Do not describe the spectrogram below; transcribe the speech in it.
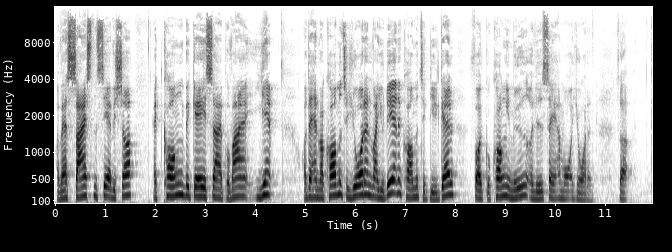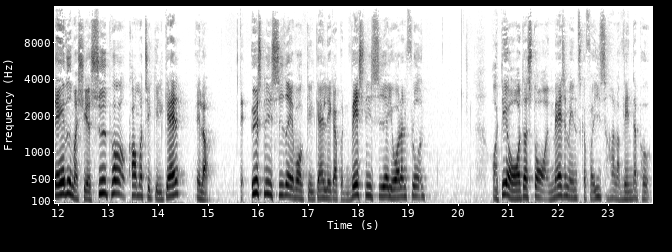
Og vers 16 ser vi så, at kongen begav sig på vej hjem, og da han var kommet til Jordan, var judæerne kommet til Gilgal for at gå kongen i møde og ledsage ham over Jordan. Så David marcherer sydpå, kommer til Gilgal, eller den østlige side af, hvor Gilgal ligger på den vestlige side af Jordanfloden. Og derovre, der står en masse mennesker fra Israel og venter på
